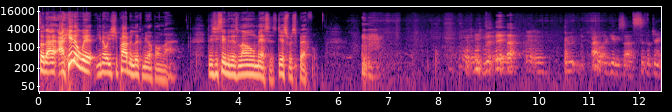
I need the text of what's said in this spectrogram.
So that I, I hit her with, you know, you should probably look me up online. Then she sent me this long message, disrespectful. I will give you a sip of drink.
